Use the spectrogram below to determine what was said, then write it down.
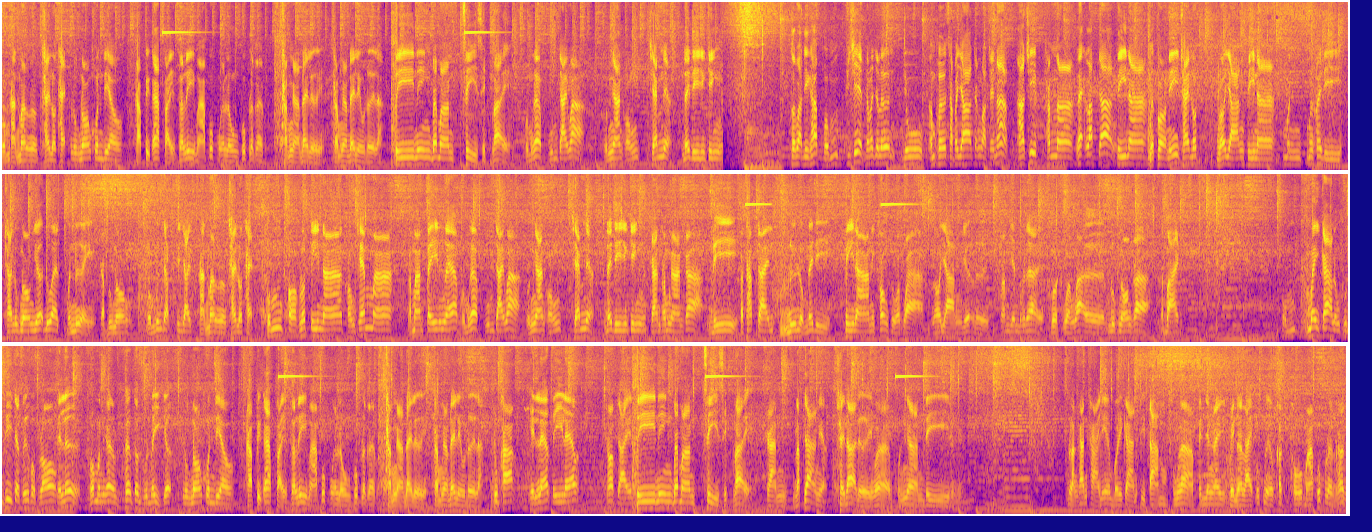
ผมหันมาใช้รถแท็กลูกน้องคนเดียวขับปิกอัพใส่ซารี่มาปุ๊บมาลงปุ๊บแล้วก็ทำงานได้เลยทำงานได้เร็วเลยละปีหนึงประมาณ 40 ไร่ ผมก็ภูมิใจว่าผลงานของแชมป์เนี่ยได้ดีจริง ๆสวัสดีครับ ผมพิเชษนวเจริญ อยู่อำเภอสัพยาจังหวัดชัยนาทอาชีพทำนาและรับจ้างตีนา เมื่อก่อนนี้ใช้รถล้อยางตีนา มันไม่ค่อยดีใช้ลูกน้องเยอะด้วย มันเหนื่อยกับลูกน้อง ผมเพิ่งตัดสินใจหันมาใช้รถแท็ก ผมออกรถตีนาของแชมป์มาประมาณปีนึงแล้ว ผมก็ภูมิใจว่าผลงานของแชมป์เนี่ยได้ดีจริง ๆ การทำงานก็ดีประทับใจลือหลมได้ดีปีนาในคล่องตัวกว่ารอยางเยอะเลย ความเย็นพอได้หมดห่วงว่าเออลูกน้องก็สบาย ผมไม่กล้าลงทุนที่จะซื้อ6ล้อเทรลเลอร์ เพราะมันก็เพิ่มต้นทุนไปอีกเยอะ ลูกน้องคนเดียว ขับปิกอัพใส่ซารี่มาปุ๊บมาลงปุ๊บแล้วก็ทำงานได้เลยทำงานได้เร็วเลยละลูกค้าเห็นแล้วตีแล้วชอบใจตีหนึงประมาณ 40 ไร่ การรับจ้างเนี่ยใช้ได้เลยว่าผลงานดี หลังการขายเนี่ยบริการติดตามว่าเป็นยังไงเป็นอะไรปุ๊บเนี่ยเขาโทรมาปุ๊บเลยเขา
